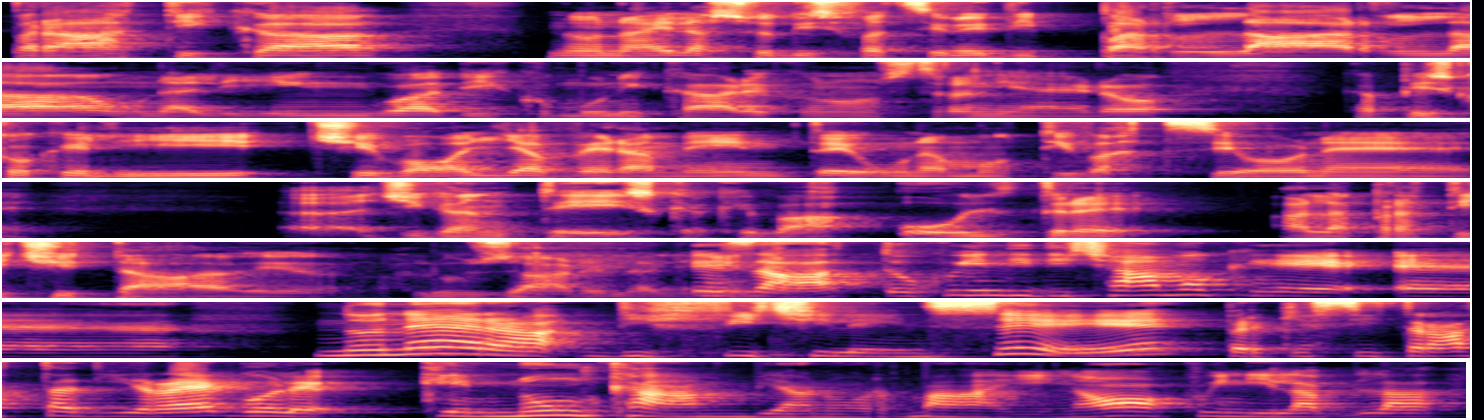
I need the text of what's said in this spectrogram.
pratica, non hai la soddisfazione di parlarla, una lingua, di comunicare con uno straniero. Capisco che lì ci voglia veramente una motivazione eh, gigantesca che va oltre alla praticità all'usare la lingua. Esatto, quindi diciamo che eh, non era difficile in sé perché si tratta di regole che non cambiano ormai, no? Quindi la, la,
